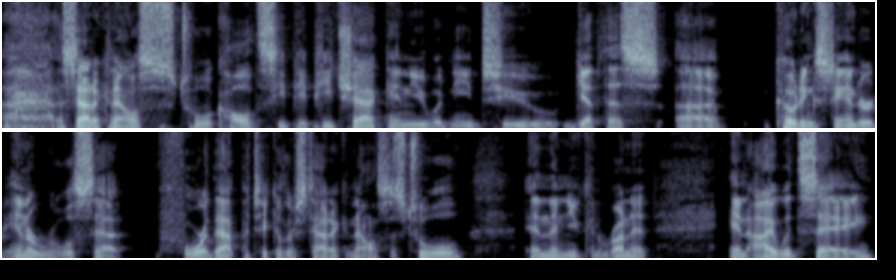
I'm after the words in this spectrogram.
a static analysis tool called Cppcheck, and you would need to get this uh, coding standard in a rule set for that particular static analysis tool, and then you can run it. And I would say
